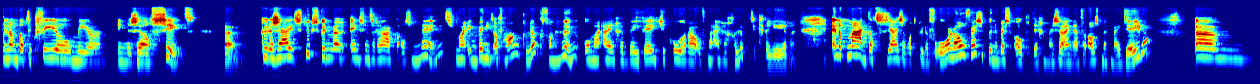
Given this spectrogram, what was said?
En omdat ik veel meer in mezelf zit, uh, kunnen zij, stukjes kunnen me enigszins raken als mens, maar ik ben niet afhankelijk van hun om mijn eigen BV'tje, Cora of mijn eigen geluk te creëren. En dat maakt dat zij zich wat kunnen veroorloven. Ze kunnen best open tegen mij zijn en van alles met mij delen. Um,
